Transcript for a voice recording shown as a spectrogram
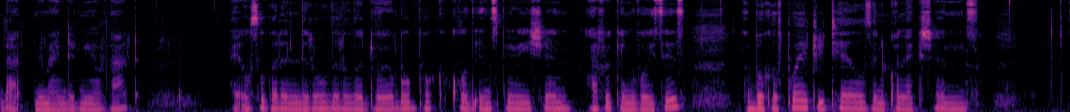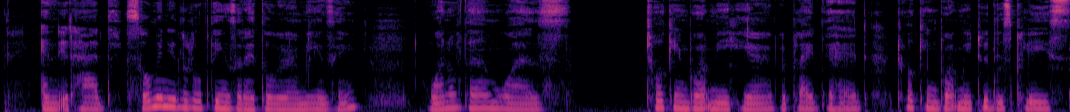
that reminded me of that. I also got a little, little adorable book called Inspiration African Voices, a book of poetry tales and collections. And it had so many little things that I thought were amazing. One of them was talking brought me here, replied the head. Talking brought me to this place.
